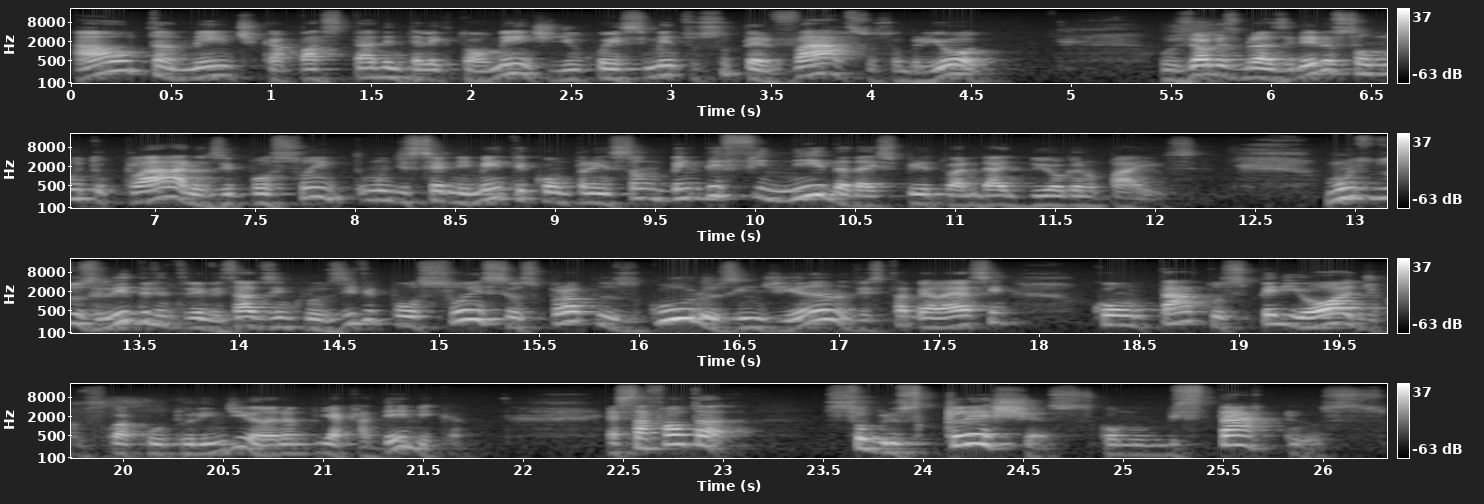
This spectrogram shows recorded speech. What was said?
altamente capacitada intelectualmente, de um conhecimento super vasto sobre yoga. Os yogis brasileiros são muito claros e possuem um discernimento e compreensão bem definida da espiritualidade do yoga no país. Muitos dos líderes entrevistados, inclusive, possuem seus próprios gurus indianos e estabelecem contatos periódicos com a cultura indiana e acadêmica. Essa falta sobre os kleshas como obstáculos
